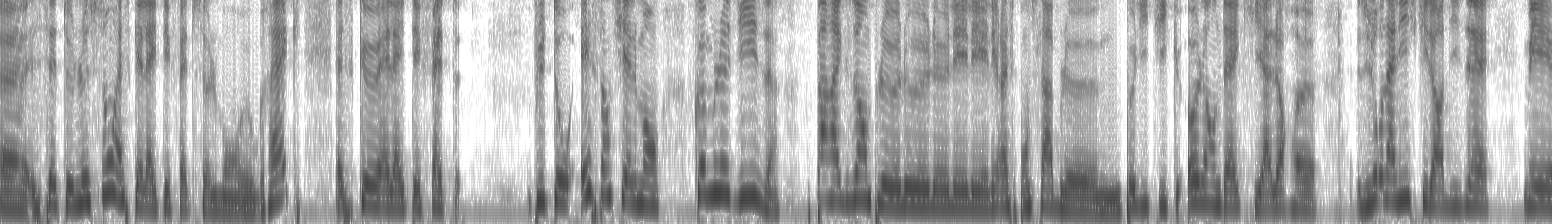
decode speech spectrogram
Euh, cette leçon, est-ce qu'elle a été faite seulement aux Grecs? Est-ce qu'elle a été faite plutôt essentiellement, comme le disent par exemple les, responsables euh, politiques hollandais qui, à leurs euh, journalistes qui leur disaient mais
